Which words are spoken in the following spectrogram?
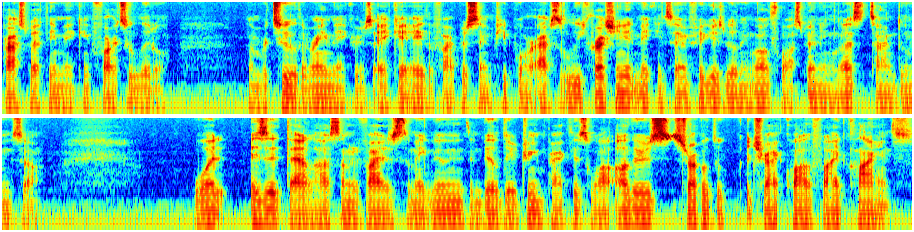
prospecting, making far too little. Number two, the rainmakers, aka the 5%. People are absolutely crushing it, making seven figures, building wealth while spending less time doing so. What is it that allows some advisors to make millions and build their dream practice while others struggle to attract qualified clients?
